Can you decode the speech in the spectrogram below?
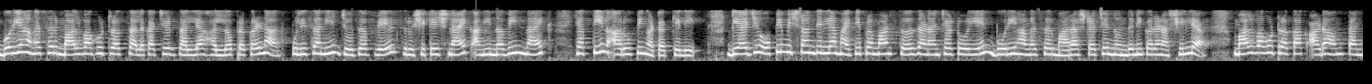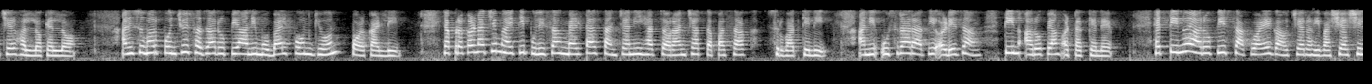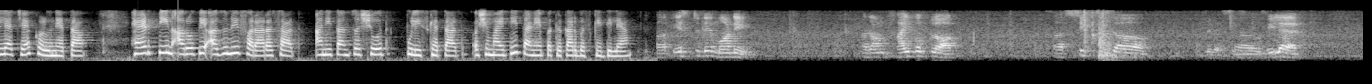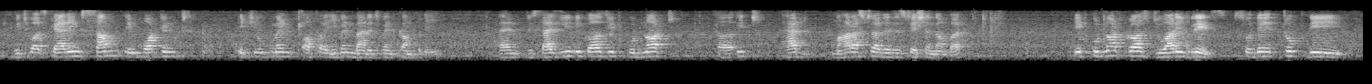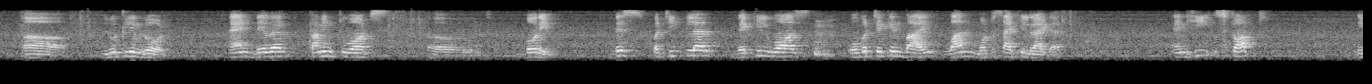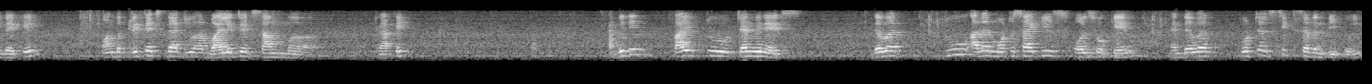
बोरी हांगासर मालवाहू ट्रक चालकाचेर जाल्ल्या हल्लो प्रकरणात पुलिसांनी जोझफ वेल्स ऋषिकेश नायक आणि नवीन नायक ह्या तीन आरोपींक अटक केली. डीआयजी ओपी मिश्रान दिल्ल्या म्हायती प्रमाण स जाणांच्या टोळयेन बोरी हांगासर महाराष्ट्राचे नोंदणीकरण आशिल्ल्या मालवाहू ट्रकाक आडावन तांचेर हल्लो केल्लो आणि सुमार पंचवीस हजार रुपया आणि मोबायल फोन घेवन पळ काढली ह्या प्रकरणाची माहिती पुलिसांक मेळटाच तांच्यांनी ह्या चोरांच्या तपासाक सुरवात केली आणि उसरा राती अडेजांक तीन आरोप्यांक अटक केले. हे तीनूय आरोपी साकवाळे गांवचे रहिवाशी आशिल्ल्याचे कळून येता. हेर तीन आरोपी अजूनही फरार आसात आणि तांचो शोध पुलीस घेतात अशी माहिती ताणें पत्रकार बसकेंत दिल्या. 5 o'clock, uh, six uh, uh, wheeler, which was carrying some important equipment of an event management company, and precisely because it could not, uh, it had Maharashtra registration number, it could not cross Zuari Bridge, so they took the uh, Loutolim Road and they were coming towards uh, Bori. This particular vehicle was overtaken by one motorcycle rider and he stopped the vehicle on the pretext that you have violated some uh, traffic. Within 5 to 10 minutes, there were two other motorcycles also came and there were total 6-7 people.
